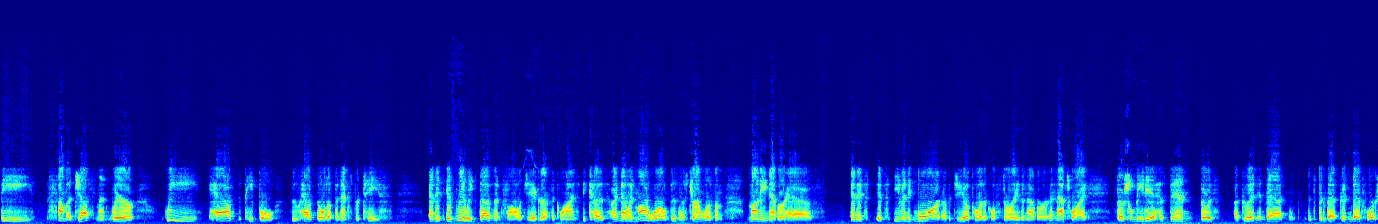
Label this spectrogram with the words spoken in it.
be some adjustment where we have the people who have built up an expertise. And it, it really doesn't follow geographic lines because I know in my world, business journalism, money never has. And it's, it's even more of a geopolitical story than ever. And that's why social media has been both a good and bad, it's been a bad, good and bad force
